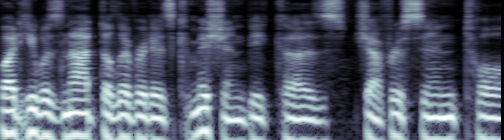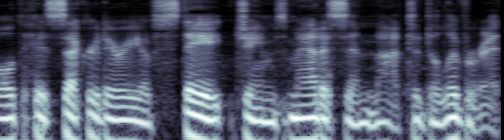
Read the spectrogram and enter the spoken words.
but he was not delivered his commission because Jefferson told his Secretary of State, James Madison, not to deliver it.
